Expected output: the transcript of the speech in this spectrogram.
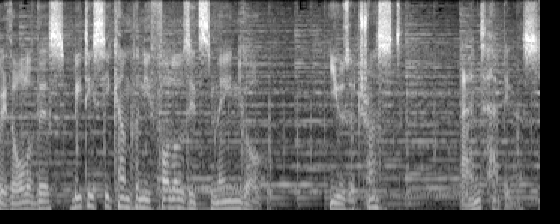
With all of this, BTC Company follows its main goal, user trust and happiness.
